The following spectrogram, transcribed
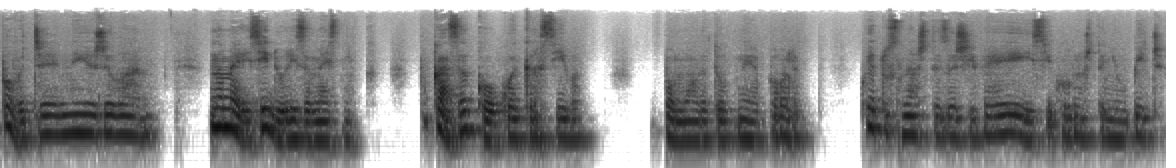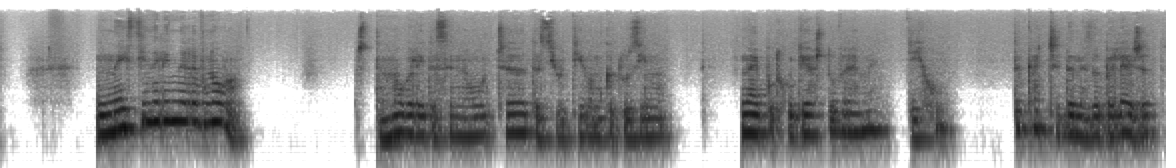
повече не я желаем. Намери си дори заместник. Показа колко е красива. По-младата от нея пролет, която с нас ще заживее и сигурно ще ни обича. Наистина ли не ревнува? Ще мога ли да се науча да си отивам като зима? В най-подходящо време, тихо, така че да не забележат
